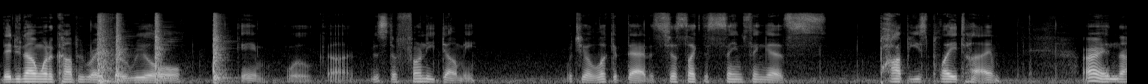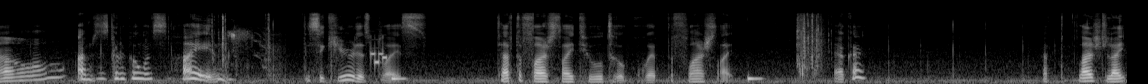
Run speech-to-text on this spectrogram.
They do not want to copyright the real game. Oh god, Mr. Funny Dummy. Would you look at that? It's just like the same thing as Poppy's Playtime. Alright, now I'm just gonna go inside to secure this place. Tap the flashlight tool to equip the flashlight. Okay. Got the flashlight.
